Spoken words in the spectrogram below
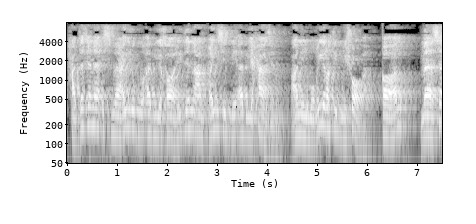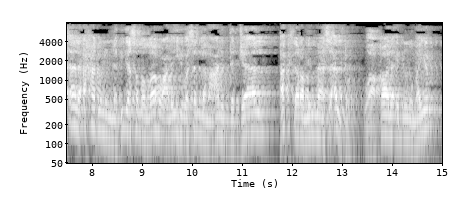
حدثنا إسماعيل بن أبي خالد عن قيس بن أبي حازم عن المغيرة بن شعبة. قال ما سأل أحد النبي صلى الله عليه وسلم عن الدجال أكثر مما سألته وقال ابن نمير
